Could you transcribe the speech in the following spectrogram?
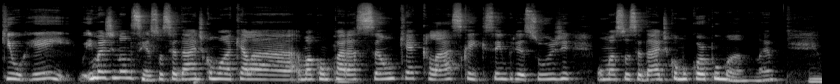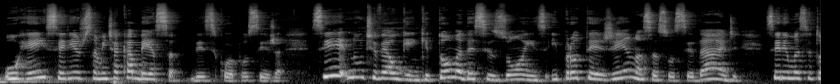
que o rei, imaginando assim, a sociedade como aquela uma comparação que é clássica e que sempre ressurge, uma sociedade como o corpo humano, né? Uhum. O rei seria justamente a cabeça desse corpo, ou seja, se não tiver alguém que toma decisões e protegendo essa sociedade, seria uma situação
